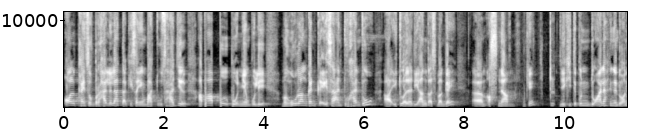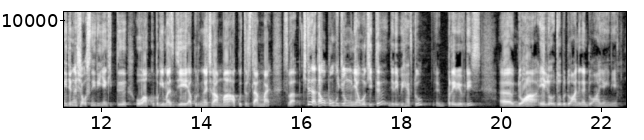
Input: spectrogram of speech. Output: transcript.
All kinds of berhala lah, tak kisah yang batu sahaja. Apa-apa pun yang boleh mengurangkan keesaan Tuhan tu, uh, itu adalah dianggap sebagai um, asnam. Okay? Jadi kita pun doalah dengan doa ni jangan syok sendiri yang kita, oh aku pergi masjid, aku dengar ceramah, aku terselamat. Sebab kita tak tahu penghujung nyawa kita, jadi we have to pray with this. Uh, doa, elok tu berdoa dengan doa yang ini.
